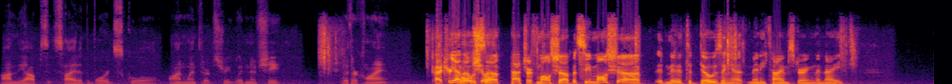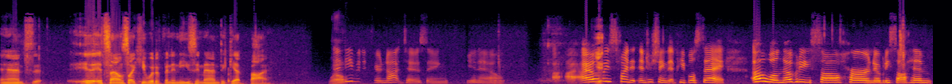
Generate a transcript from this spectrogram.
on the opposite side of the board school on Winthrop Street, wouldn't have she? With her client? Patrick yeah, that was uh, Patrick Mulshaw. But see, Mulshaw admitted to dozing at many times during the night, and it, it sounds like he would have been an easy man to get by. Well, and even if you're not dozing, you know, I, I always find it interesting that people say, "Oh, well, nobody saw her, nobody saw him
